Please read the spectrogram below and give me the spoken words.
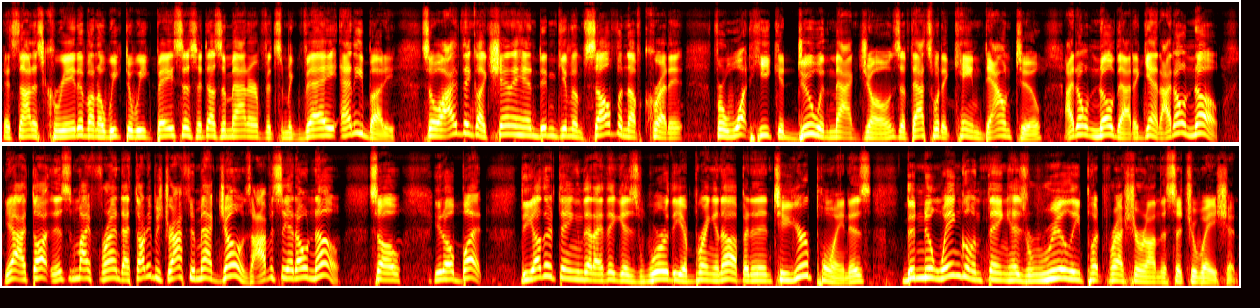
It's not as creative on a week to week basis. It doesn't matter if it's McVay, anybody. So I think like Shanahan didn't give himself enough credit for what he could do with Mac Jones, if that's what it came down to. I don't know that. Again, I don't know. Yeah, I thought this is my friend. I thought he was drafting Mac Jones. Obviously, I don't know. So, you know, but the other thing that I think is worthy of bringing up, and then to your point, is the New England thing has really put pressure on the situation.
